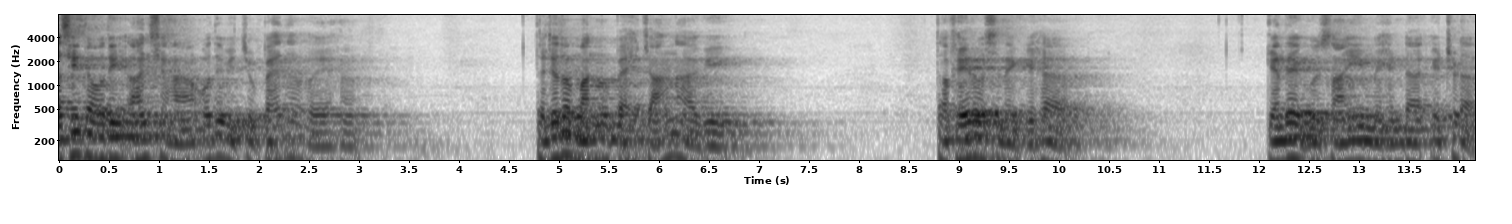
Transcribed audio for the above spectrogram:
ਅਸੀਂ ਤਾਂ ਉਹਦੀ ਅੰਸ਼ ਹਾਂ, ਉਹਦੇ ਵਿੱਚੋਂ ਪੈਦਾ ਹੋਏ ਹਾਂ। ਤੇ ਜਦੋਂ ਮਨ ਨੂੰ ਪਹਿਚਾਣ ਆ ਗਈ, ਤਾਂ ਫਿਰ ਉਸਨੇ ਕਿਹਾ, ਕਹਿੰਦੇ ਗੁਸਾਈ ਮਹਿੰਡਾ ਇਠੜਾ।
